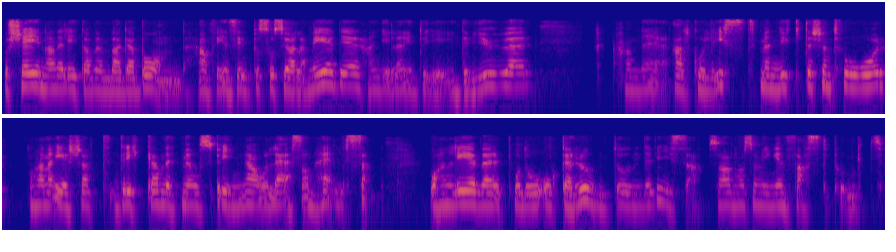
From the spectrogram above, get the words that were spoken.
Och Shane han är lite av en vagabond. Han finns inte på sociala medier, han gillar inte att ge intervjuer. Han är alkoholist men nykter sedan två år och han har ersatt drickandet med att springa och läsa om hälsa. Och han lever på att åka runt och undervisa så han har som ingen fast punkt.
